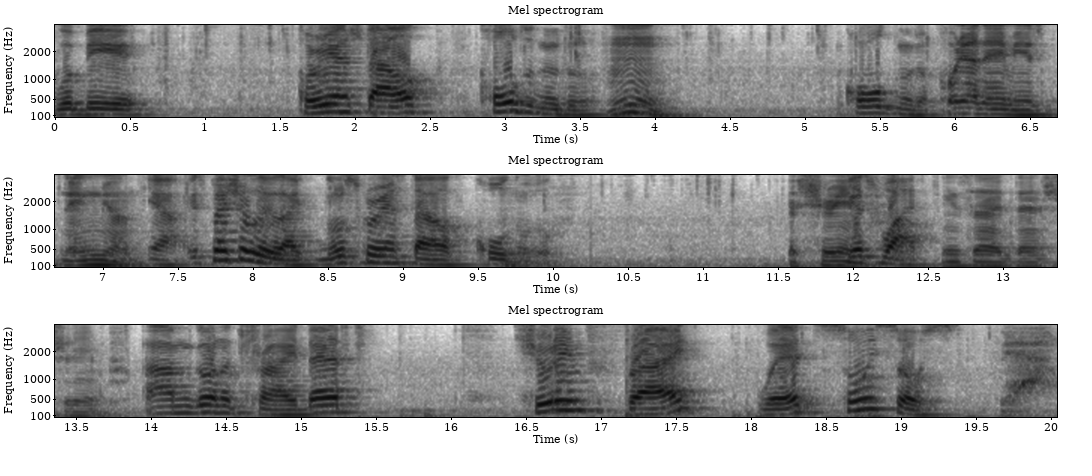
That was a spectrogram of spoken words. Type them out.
would be Korean style cold noodle. Mmm. Cold noodle. Korean name is 냉면. Yeah, especially like North Korean style cold noodle. A shrimp. Guess what? Inside that shrimp. I'm gonna try that shrimp fry with soy sauce. Yeah.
